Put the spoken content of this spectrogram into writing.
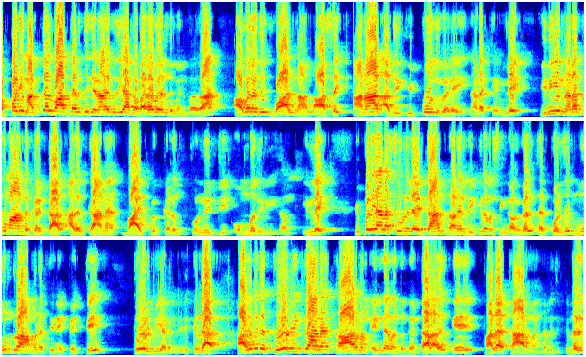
அப்படி மக்கள் வாக்களித்து ஜனாதிபதியாக வர வேண்டும் என்பதுதான் அவரது வாழ்நாள் ஆசை. ஆனால் அது இப்போது வரை நடக்கவில்லை. இனியும் நடக்குமா என்று கேட்டால் அதற்கான வாய்ப்புகளும் தொண்ணூற்றி ஒன்பது வீதம் இல்லை. இப்படியான சூழ்நிலையை தான் ரணில் விக்ரமசிங் அவர்கள் தற்பொழுது மூன்றாம் இடத்தினை பெற்று தோல்வி அடைந்திருக்கின்றார். ஆகவே இந்த தோல்விக்கான காரணம் என்னவென்று கேட்டால் அதற்கு பல காரணங்கள் இருக்கின்றது.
